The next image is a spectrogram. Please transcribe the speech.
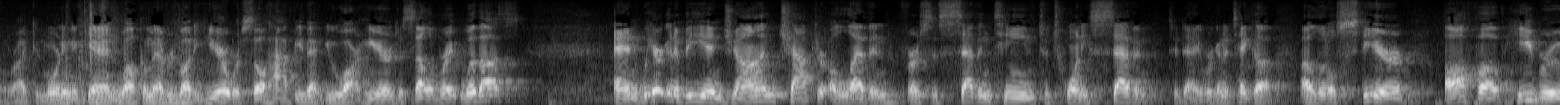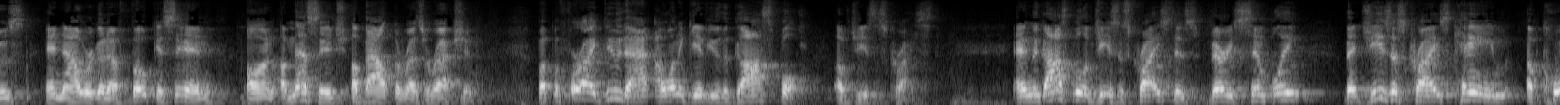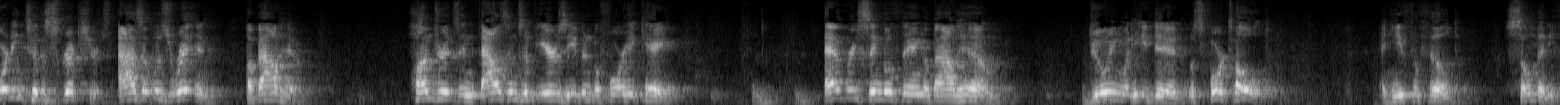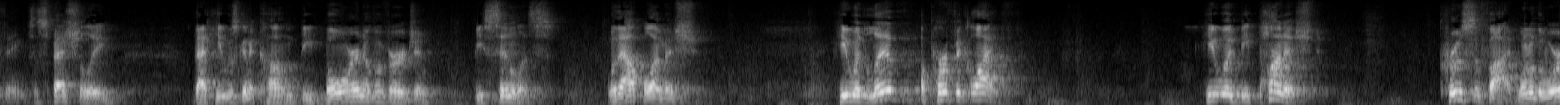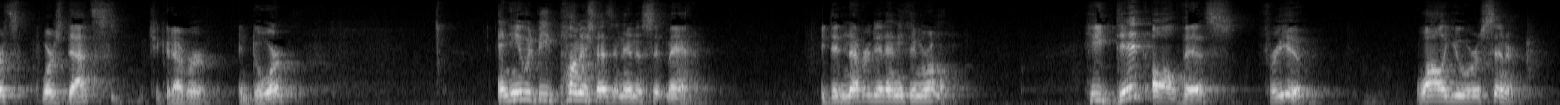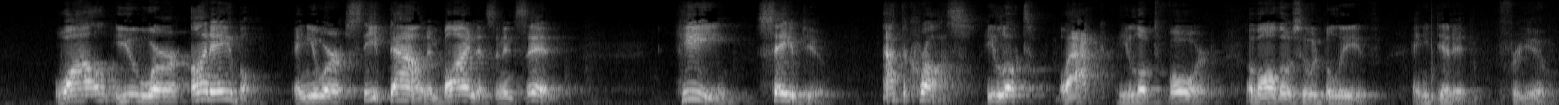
All right, good morning again. Welcome everybody here. We're so happy that you are here to celebrate with us. And we are going to be in John chapter 11, verses 17 to 27 today. We're going to take a, a little steer off of Hebrews, and now we're going to focus in on a message about the resurrection. But before I do that, I want to give you the gospel of Jesus Christ. And the gospel of Jesus Christ is very simply that Jesus Christ came according to the scriptures, as it was written about him, hundreds and thousands of years even before he came. Every single thing about him doing what he did was foretold. And he fulfilled so many things, especially that he was going to come, be born of a virgin, be sinless, without blemish. He would live a perfect life. He would be punished, crucified, one of the worst, worst deaths that you could ever endure. And he would be punished as an innocent man. He did, never did anything wrong. He did all this for you while you were a sinner, while you were unable and you were steeped down in blindness and in sin. He saved you at the cross. He looked back, he looked forward of all those who would believe, and he did it for you.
